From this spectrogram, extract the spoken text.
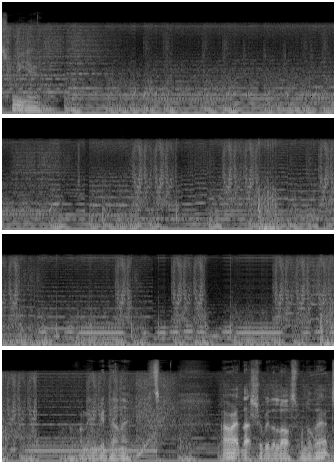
Screw you. I can't even get down there. Alright, that should be the last one of that.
